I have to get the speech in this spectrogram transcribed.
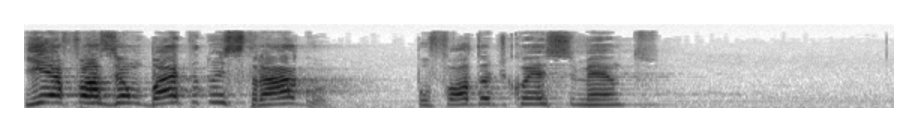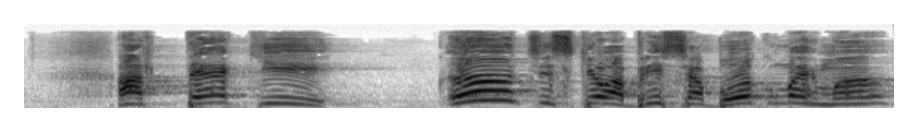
Ia fazer um baita do estrago, por falta de conhecimento. Até que, antes que eu abrisse a boca, uma irmã,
